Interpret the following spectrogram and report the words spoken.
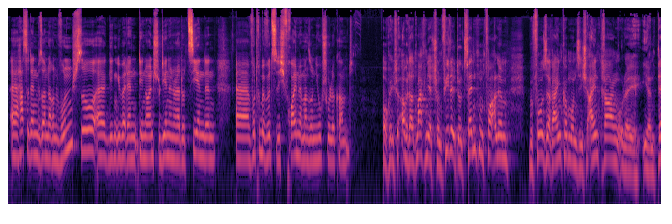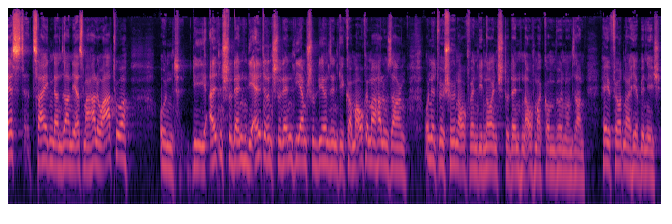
Äh, hast du denn einen besonderen Wunsch so äh, gegenüber den, den, neuen Studierenden oder Dozierenden? Äh, worüber würdest du dich freuen, wenn man so in die Hochschule kommt? Auch ich, aber das machen jetzt schon viele Dozenten vor allem, bevor sie reinkommen und sich eintragen oder ihren Test zeigen, dann sagen die erstmal Hallo Arthur. Und die alten Studenten, die älteren Studenten, die am Studieren sind, die kommen auch immer Hallo sagen. Und es wäre schön auch, wenn die neuen Studenten auch mal kommen würden und sagen, hey Fördner, hier bin ich.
